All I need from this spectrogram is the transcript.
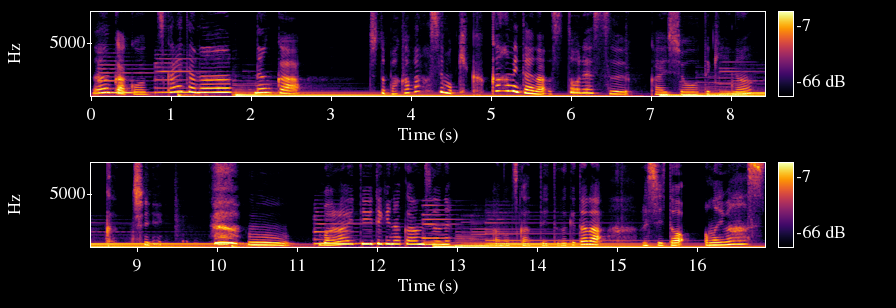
なんかこう疲れたななんかちょっとバカ話でも聞くかみたいなストレス解消的な 感じ。うん。バラエティ的な感じでねあの使っていただけたら嬉しいと思います。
